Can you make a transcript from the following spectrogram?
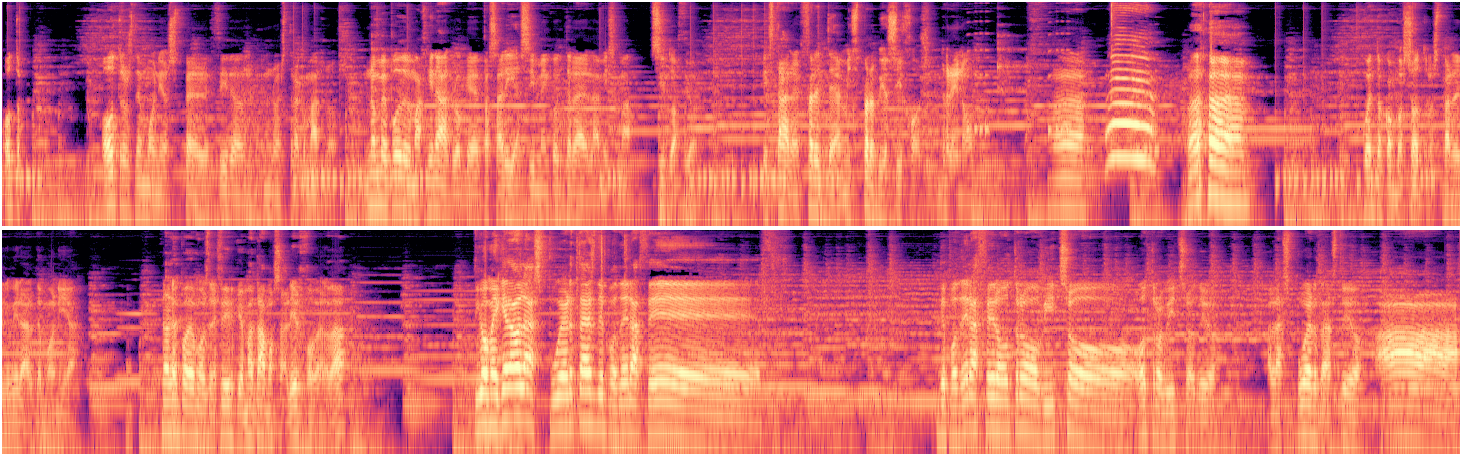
Otro... Otros demonios perecieron en nuestra Magnos. No me puedo imaginar lo que pasaría si me encontrara en la misma situación. Estar enfrente a mis propios hijos, Reno. Ah, ah, ah. Cuento con vosotros para liberar demonia. No le podemos decir que matamos al hijo, ¿verdad? Tío, me he quedado las puertas de poder hacer... De poder hacer otro bicho... Otro bicho, tío. A las puertas, tío. ¡Ah!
